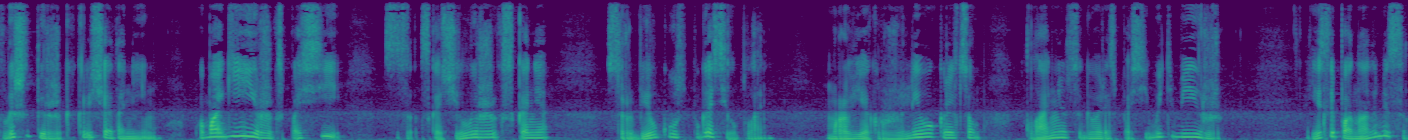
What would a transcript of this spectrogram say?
Слышит Иржик, как кричат они ему. «Помоги, Иржик, спаси!» Скочил Иржик с коня, срубил куст, погасил пламя. Муравьи окружили его кольцом, кланяются, говорят «Спасибо тебе, Иржик!» Если понадобится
